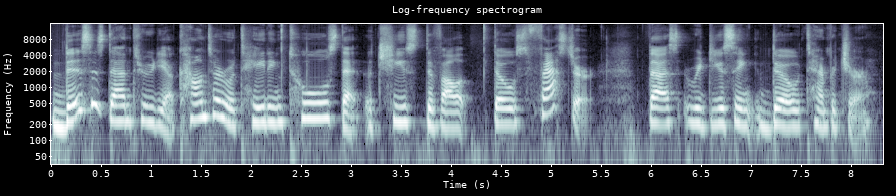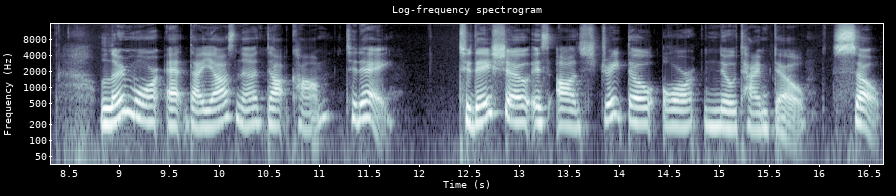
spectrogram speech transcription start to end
This is done through their counter rotating tools that achieves develop doughs faster, thus reducing dough temperature. Learn more at diosna.com today. Today's show is on straight dough or no time dough. So,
